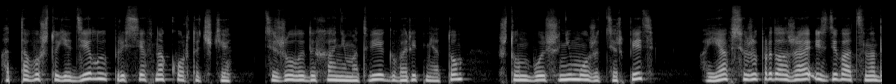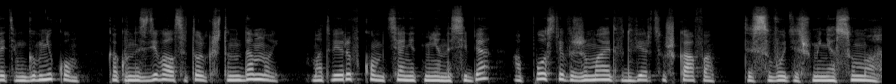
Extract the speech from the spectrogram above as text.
от того, что я делаю, присев на корточки. Тяжелое дыхание Матвея говорит мне о том, что он больше не может терпеть, а я все же продолжаю издеваться над этим говнюком, как он издевался только что надо мной. Матвей рывком тянет меня на себя, а после вжимает в дверцу шкафа. «Ты сводишь меня с ума»,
